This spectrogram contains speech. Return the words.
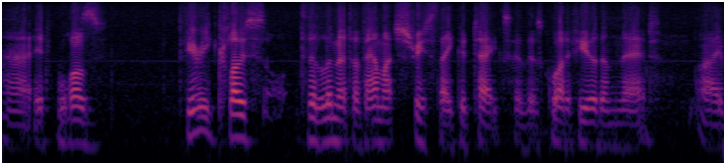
Uh, it was very close to the limit of how much stress they could take. So there's quite a few of them that I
